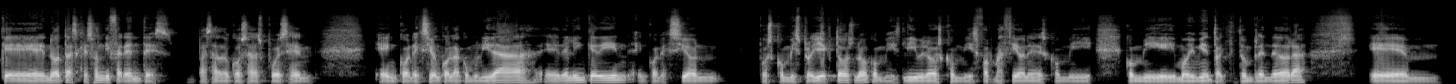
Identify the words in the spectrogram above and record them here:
que notas que son diferentes. Pasado cosas pues en, en conexión con la comunidad eh, de LinkedIn, en conexión pues con mis proyectos, ¿no? Con mis libros, con mis formaciones, con mi, con mi movimiento actitud emprendedora. Em,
